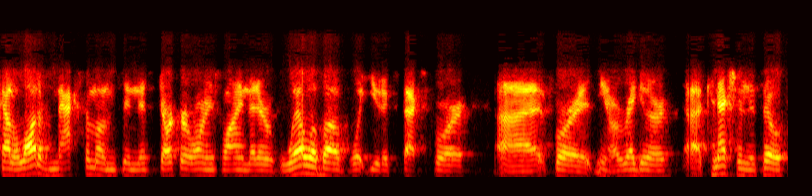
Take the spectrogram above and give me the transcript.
got a lot of maximums in this darker orange line that are well above what you'd expect for for you know a regular connection. And so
